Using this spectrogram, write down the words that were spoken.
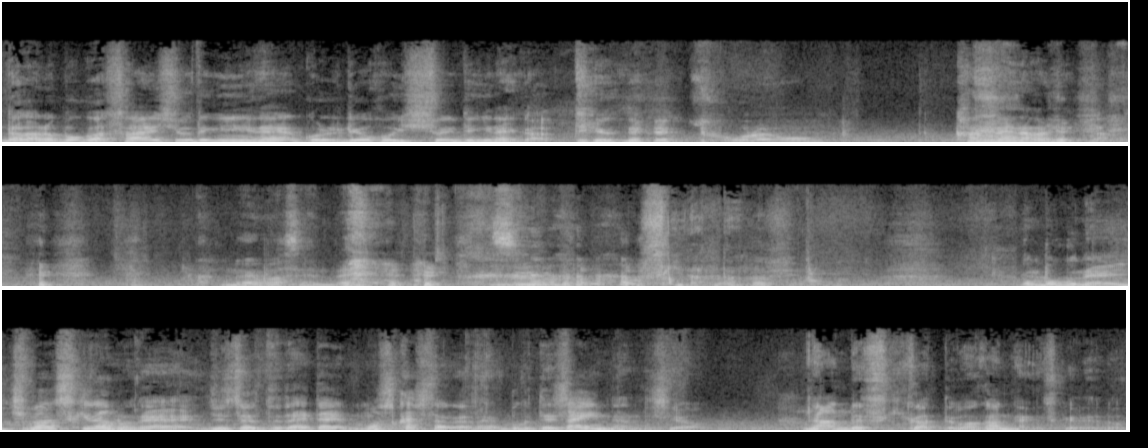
だから僕は最終的にねこれ両方一緒にできないかっていうね。それを考えながらやった。んです考えませんね。好きだったんですよ僕ね一番好きなのね実は言うと大体もしかしたらね僕デザインなんですよ。なんで好きかって分かんないんですけれど。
